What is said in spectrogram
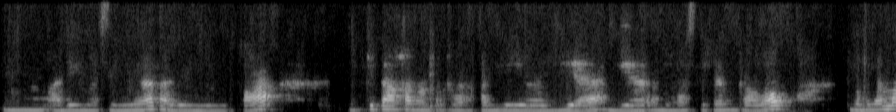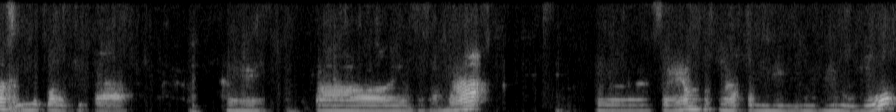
um, ada yang masih ingat, ada yang lupa. Kita akan memperkenalkan diri lagi ya, biar memastikan kalau teman-teman masih ingat kalau kita. Oke, uh, yang pertama, uh, saya memperkenalkan diri dulu.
